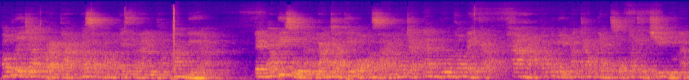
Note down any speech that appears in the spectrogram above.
พระพุทธเจ้าประกาศพระสัทธรรมเทศนาอยู่ทางภาคเหนือ แต่พระภิกษุน่ะหลังจากที่ออกพรรษาแล้วจะนั่งรุ่นเข้าไปกับถ้าหากพระผู้มีพระเจ้ายังทรงพระชนชีพอยู่นั้น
